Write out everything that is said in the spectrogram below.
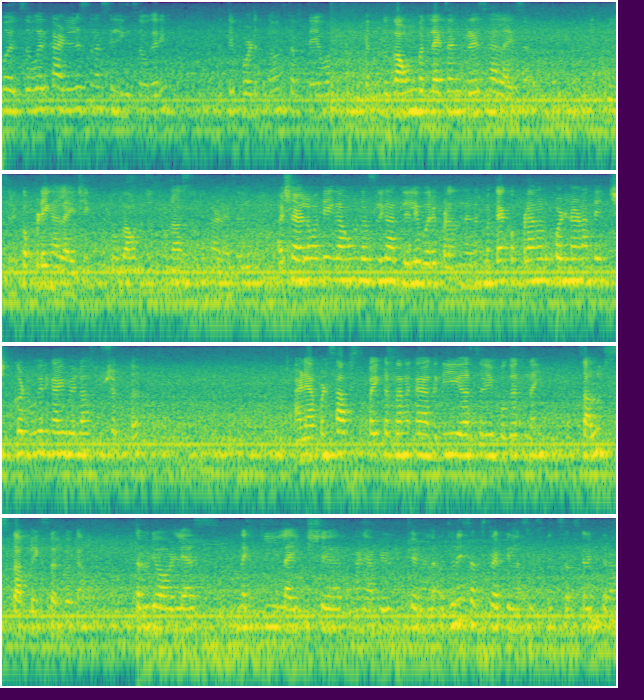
वरचं वगैरे काढलेलं असतं ना सिलिंगचं वगैरे तर ते पडतं. तर ते त्यामुळे तो गाऊन बदलायचा आणि ड्रेस घालायचा. दुसरे कपडे घालायचे. तो गाऊन जो जुना असतो तो काढायचा. अशा वेळेला मग ते गाऊन असले घातलेले बरे पडतात. नाही तर मग त्या कपड्यांवर पडलं ना ते चिकट वगैरे काही वेळेला असू शकतं. आणि आपण साफसफाई करताना काय अगदी असंही बघत नाही. चालूच असतं आपलं एकसारखं का तर व्हिडिओ आवडल्यास नक्की लाईक शेअर आणि आपल्या यूट्यूब चॅनलला अजूनही सबस्क्राईब केलं असेल प्लीज सबस्क्राईब करा.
